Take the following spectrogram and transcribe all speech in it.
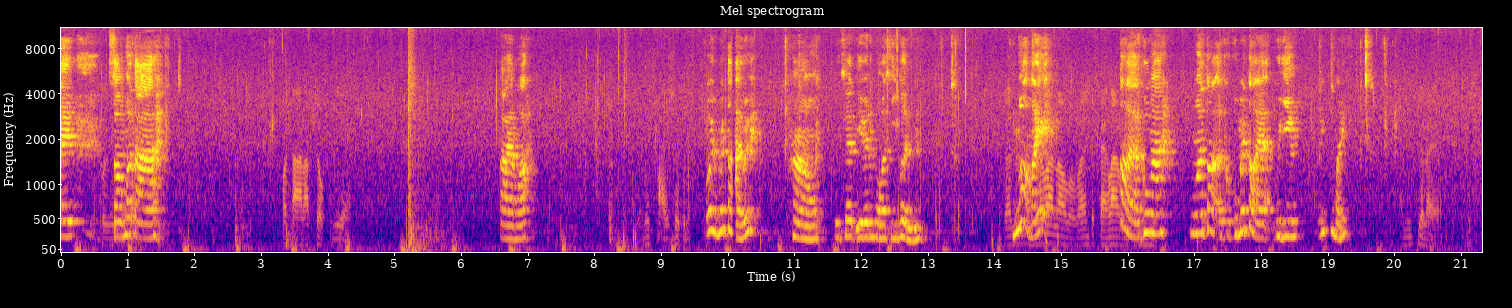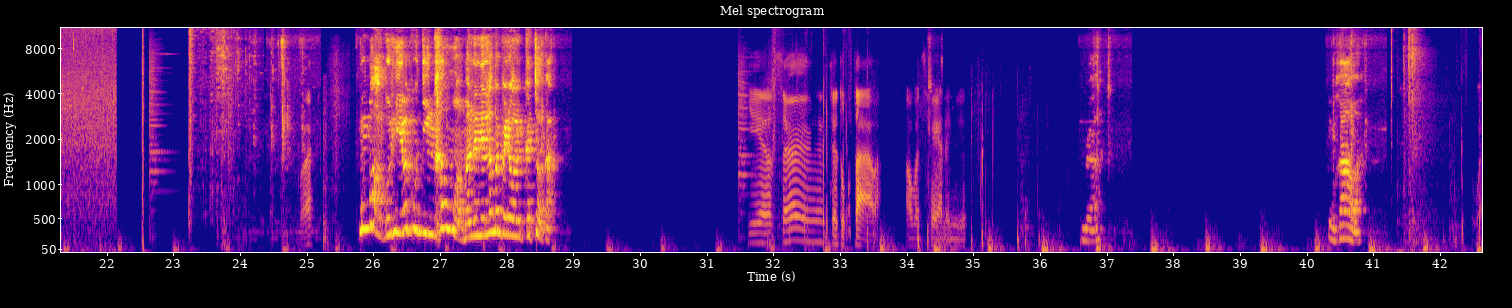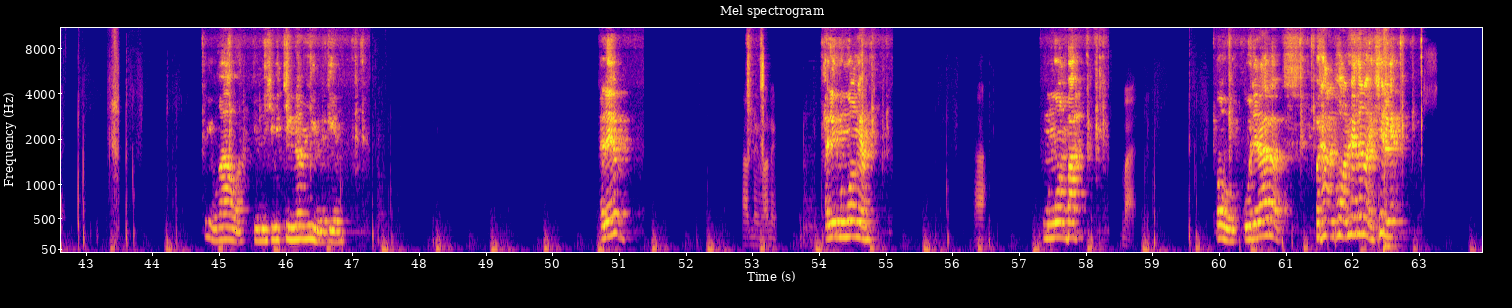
ซองพ่อตาพอตารับจบเฮียตายยังวะเดี๋ยวไม่ขายเชื่อกูนะโอ้ยไม่ตายเว้ย How is that even possible แล้วมึงออกมาดิ ว่าเราแบบว่าจะแปลงร่างต่อยอะกูมามึงมาต่อยอะกูกูไม่ต่อยอะกูยิงเฮ้ยกูมาดิอันนี้คืออะไรอะวัด มึงบอกกูทีว่ากูยิงเข้าหัวมันเน้นๆแล้วมันไปโดนกระจกอะเยสเซอร์เจอตุ๊กตาว่ะ เอามาแชร์ในนี้เหรอหิวข้าวอะสวยไม่หิวข้าวอะอยู่ในชีวิตจริงนะไม่อยู่ในเกมไอเล็บแป๊บหนึ่งแป๊บหนึ่งไอเล็บมึงง่วงยังอะมึ งง่วงปะไม่โอ้กูจะได้แบบ ประทานพรให้สักหน่อยเช่นเนี้ย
